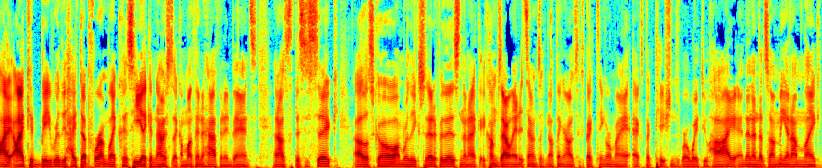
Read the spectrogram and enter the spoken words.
I, I could be really hyped up for it. I'm like, because he like announced like a month and a half in advance, and I was like, this is sick. Uh, let's go. I'm really excited for this. And then I, it comes out and it sounds like nothing I was expecting, or my expectations were way too high. And then that's on me, and I'm like,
